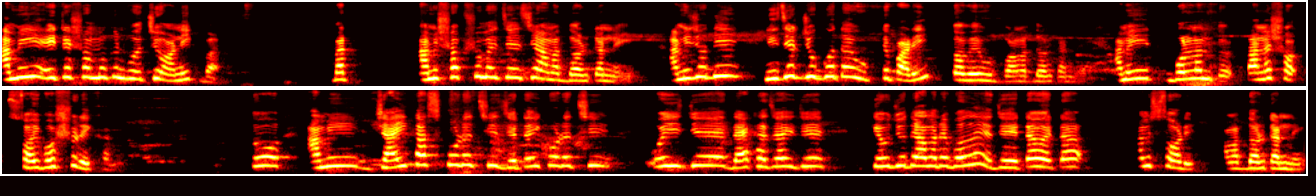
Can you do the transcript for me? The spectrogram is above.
আমি এইটার সম্মুখীন হচ্ছি অনেকবার। বাট আমি সবসময় চেয়েছি আমার দরকার নেই। আমি যদি নিজের যোগ্যতায় উঠতে পারি তবে উঠবো আমার দরকার নেই। আমি বললাম তো টানা ছ- ছয় বছর এখানে। তো আমি যাই কাজ করেছি যেটাই করেছি ওই যে দেখা যায় যে কেউ যদি আমারে বলে যে এটা এটা আমি সরি আমার দরকার নেই।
